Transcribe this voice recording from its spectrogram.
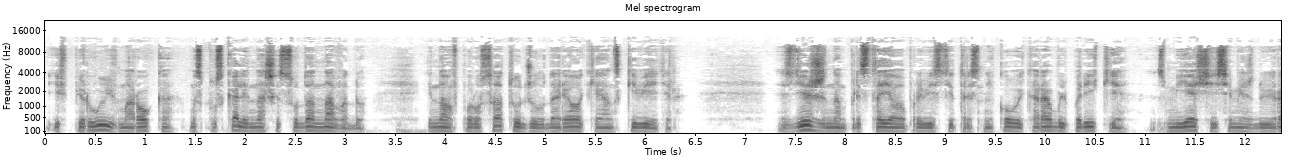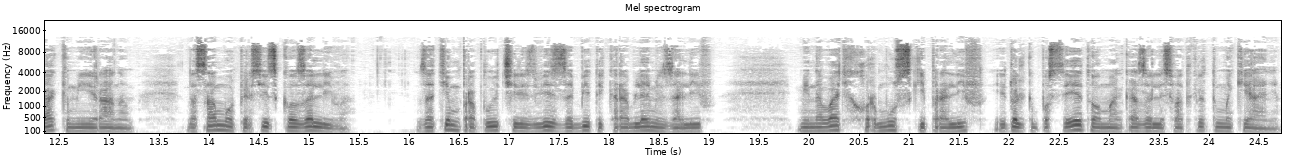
И в Перу, и в Марокко мы спускали наши суда на воду, и нам в паруса тут же ударял океанский ветер. Здесь же нам предстояло провести тростниковый корабль по реке, змеящийся между Ираком и Ираном, до самого Персидского залива, затем проплыть через весь забитый кораблями залив, миновать Хормузский пролив, и только после этого мы оказывались в открытом океане.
